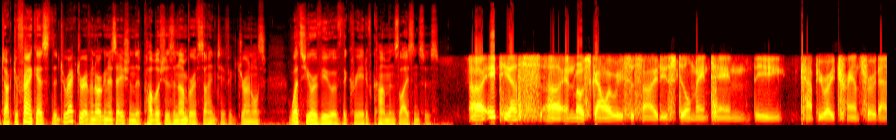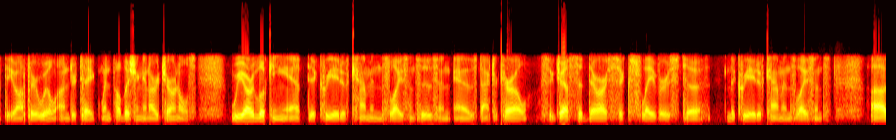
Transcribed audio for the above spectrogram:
Dr. Frank, as the director of an organization that publishes a number of scientific journals, what's your view of the Creative Commons licenses? Uh, APS uh, and most scholarly societies still maintain the copyright transfer that the author will undertake when publishing in our journals. We are looking at the Creative Commons licenses, and as Dr. Carroll suggested, there are six flavors to the Creative Commons license. Uh,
